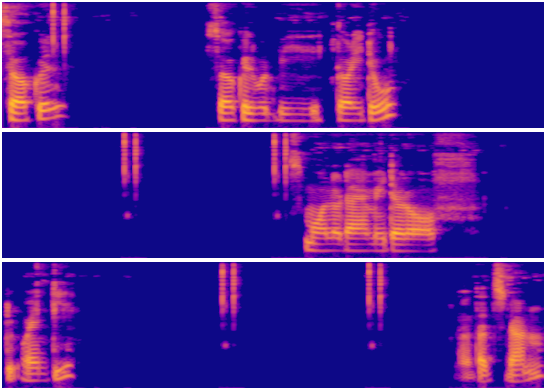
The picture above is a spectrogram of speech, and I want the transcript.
circle. Circle would be 32 smaller diameter of 20 now that's done.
